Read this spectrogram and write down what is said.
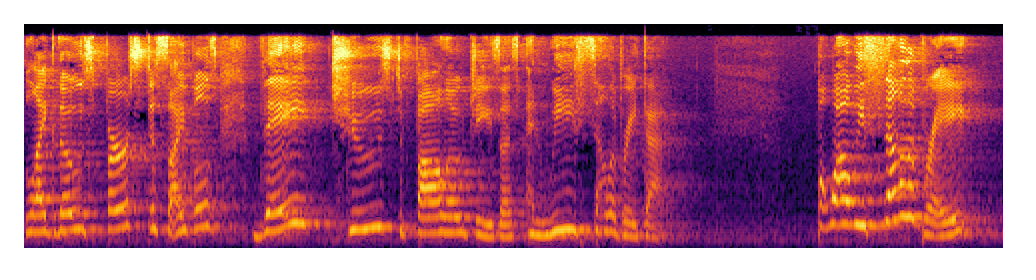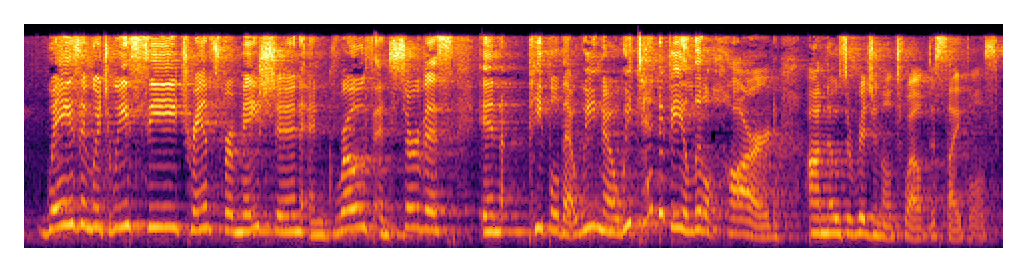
Like those first disciples, they choose to follow Jesus, and we celebrate that. But while we celebrate ways in which we see transformation and growth and service in people that we know, we tend to be a little hard on those original 12 disciples.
